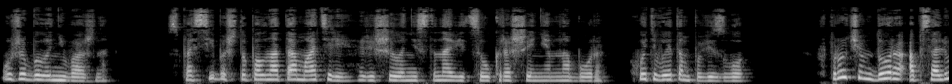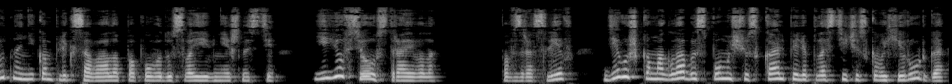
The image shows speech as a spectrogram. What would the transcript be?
уже было неважно. Спасибо, что полнота матери решила не становиться украшением набора. Хоть в этом повезло. Впрочем, Дора абсолютно не комплексовала по поводу своей внешности. Ее все устраивало. Повзрослев, девушка могла бы с помощью скальпеля пластического хирурга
